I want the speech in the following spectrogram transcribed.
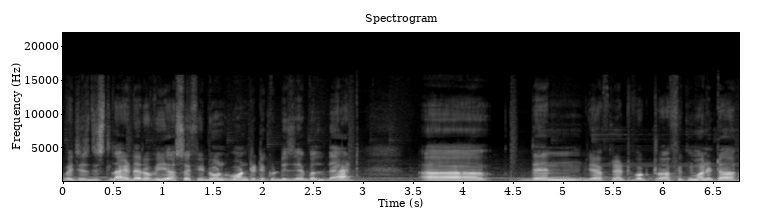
which is the slider over here. So if you don't want it you could disable that. Uh, then you have network traffic monitor.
